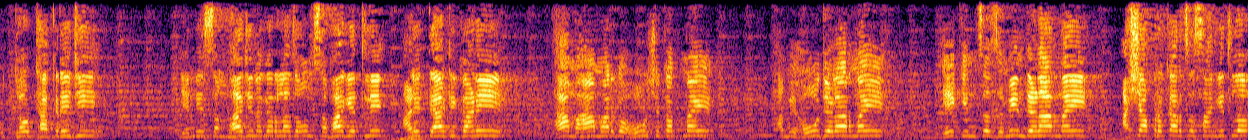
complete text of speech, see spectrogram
उद्धव ठाकरेजी यांनी संभाजीनगरला जाऊन सभा घेतली आणि त्या ठिकाणी हा महामार्ग होऊ शकत नाही. आम्ही होऊ देणार नाही एक इंच जमीन देणार नाही अशा प्रकारचं सांगितलं.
